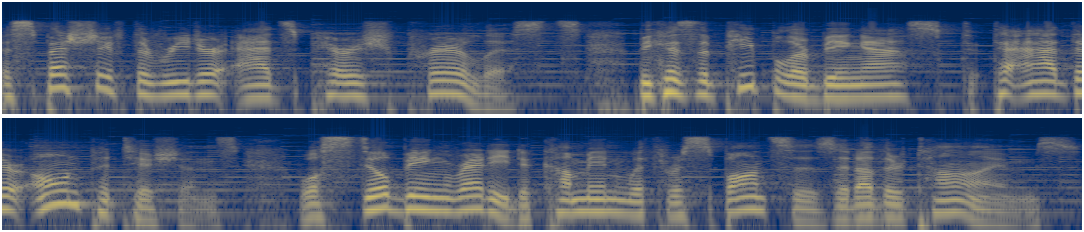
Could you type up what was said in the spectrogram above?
especially if the reader adds parish prayer lists, because the people are being asked to add their own petitions while still being ready to come in with responses at other times.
